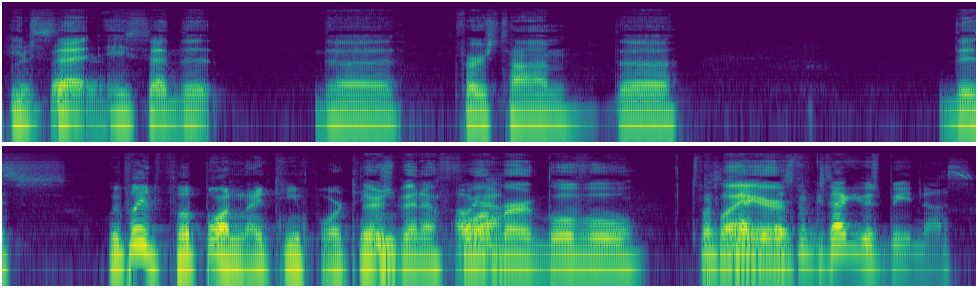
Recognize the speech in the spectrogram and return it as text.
he said Baker. he said that the first time the this We played football in 1914. there's been a Oh, yeah. former Louisville That's when, Kentucky, player that's when Kentucky was beating us.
